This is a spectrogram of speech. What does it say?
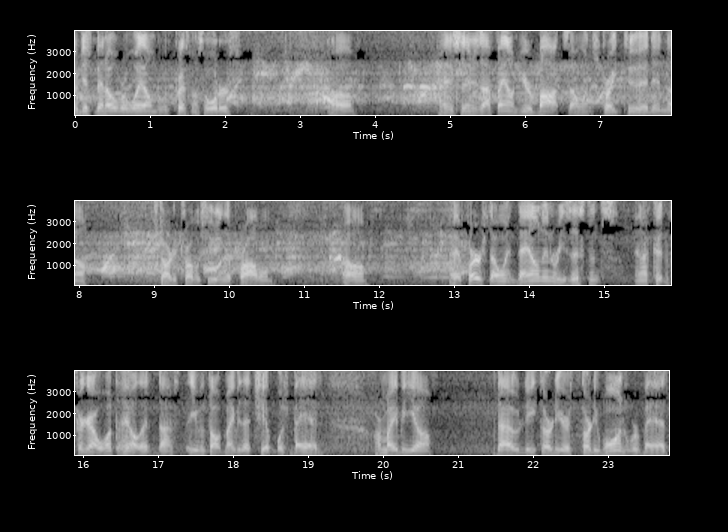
I've just been overwhelmed with Christmas orders. Uh, and as soon as I found your box, I went straight to it and uh, started troubleshooting the problem. Uh, at first, I went down in resistance, and I couldn't figure out what the hell. That I even thought maybe that chip was bad, or maybe uh, diode D30 or 31 were bad.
